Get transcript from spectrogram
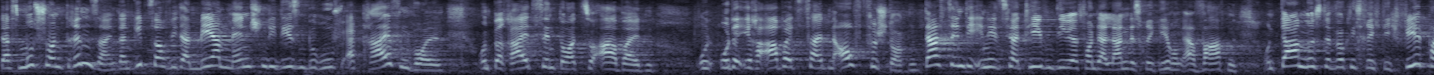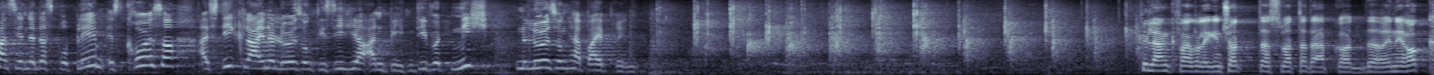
das muss schon drin sein. Dann gibt es auch wieder mehr Menschen, die diesen Beruf ergreifen wollen und bereit sind, dort zu arbeiten oder ihre Arbeitszeiten aufzustocken. Das sind die Initiativen, die wir von der Landesregierung erwarten. Und da müsste wirklich richtig viel passieren, denn das Problem ist größer als die kleine Lösung, die Sie hier anbieten. Die wird nicht eine Lösung herbeibringen. Vielen Dank, Frau Kollegin Schott. Das Wort hat der Abg. René Rock,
